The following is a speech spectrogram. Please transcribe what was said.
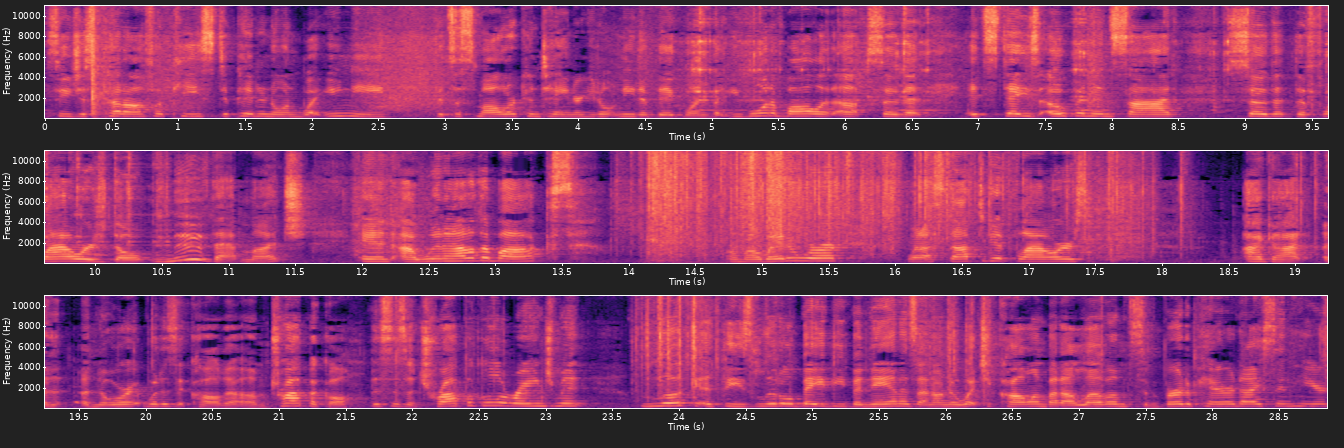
So you just cut off a piece depending on what you need. If it's a smaller container, you don't need a big one, but you want to ball it up so that it stays open inside so that the flowers don't move that much. And I went out of the box on my way to work when I stopped to get flowers. I got a, a what is it called? A, um, tropical. This is a tropical arrangement. Look at these little baby bananas. I don't know what you call them, but I love them. Some bird of paradise in here.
